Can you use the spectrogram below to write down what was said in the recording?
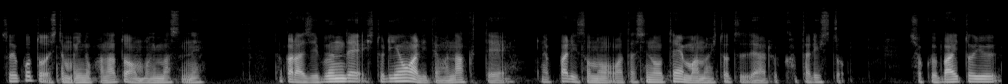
そういうことをしてもいいのかなとは思いますね。だから自分で独りよがりではなくてやっぱりその私のテーマの一つであるカタリスト触媒という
